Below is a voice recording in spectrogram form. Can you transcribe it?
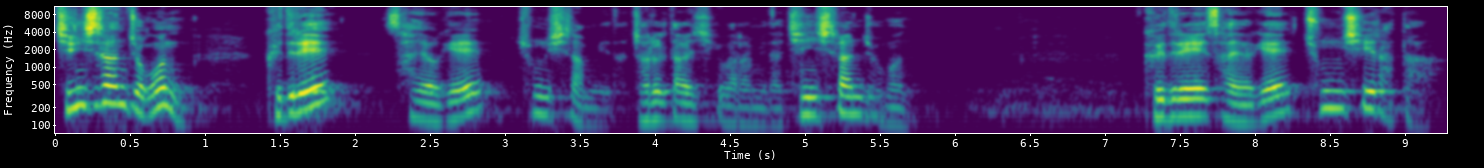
진실한 종은 그들의 사역에 충실합니다. 저를 따르시기 바랍니다. 진실한 종은 그들의 사역에 충실하다.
